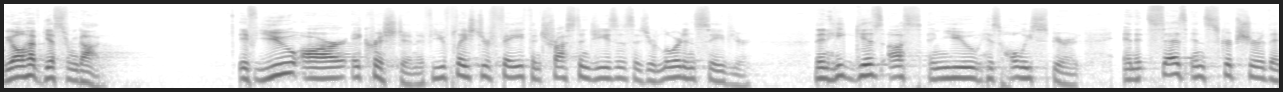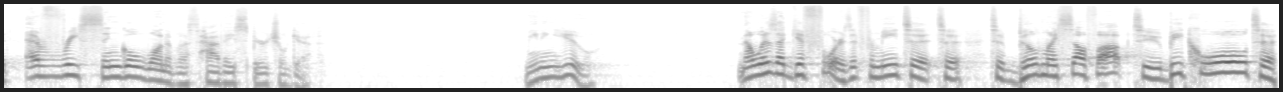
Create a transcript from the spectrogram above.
We all have gifts from God. If you are a Christian, if you've placed your faith and trust in Jesus as your Lord and Savior, then He gives us and you His Holy Spirit and it says in Scripture that every single one of us have a spiritual gift. meaning you. Now, what is that gift for? Is it for me to, to, to build myself up, to be cool, to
